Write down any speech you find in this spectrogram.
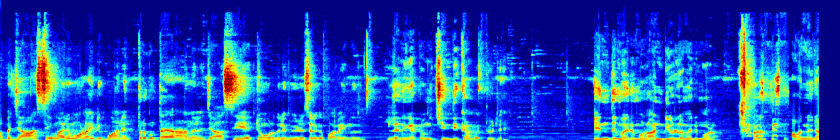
അപ്പൊ ജാസി മരുമോളായിട്ട് പോകാൻ എത്രക്കും തയ്യാറാണെന്നല്ലേ? ജാസി ഏറ്റവും കൂടുതൽ വീഡിയോസിലൊക്കെ പറയുന്നത്. ഇല്ല നിങ്ങൾക്കൊന്ന് ചിന്തിക്കാൻ പറ്റൂലേ. എന്ത് മരുമോള? അണ്ടിയുള്ള മരുമോള? അവനൊരാണല്ലേ? അവനൊരു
